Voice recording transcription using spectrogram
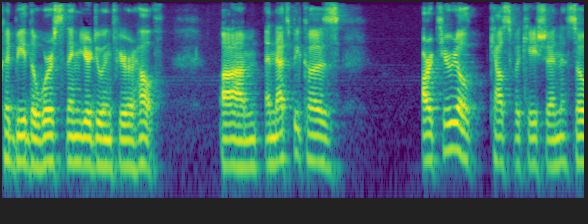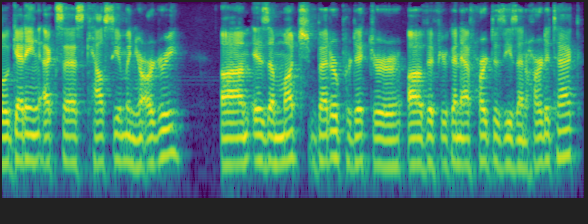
could be the worst thing you're doing for your health. Um, and that's because arterial calcification, so getting excess calcium in your artery, um, is a much better predictor of if you're going to have heart disease and heart attack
